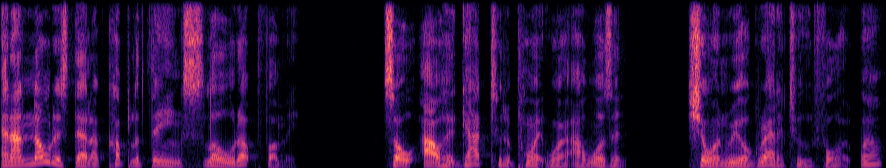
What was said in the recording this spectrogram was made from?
And I noticed that a couple of things slowed up for me. So I had got to the point where I wasn't showing real gratitude for it. Well,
